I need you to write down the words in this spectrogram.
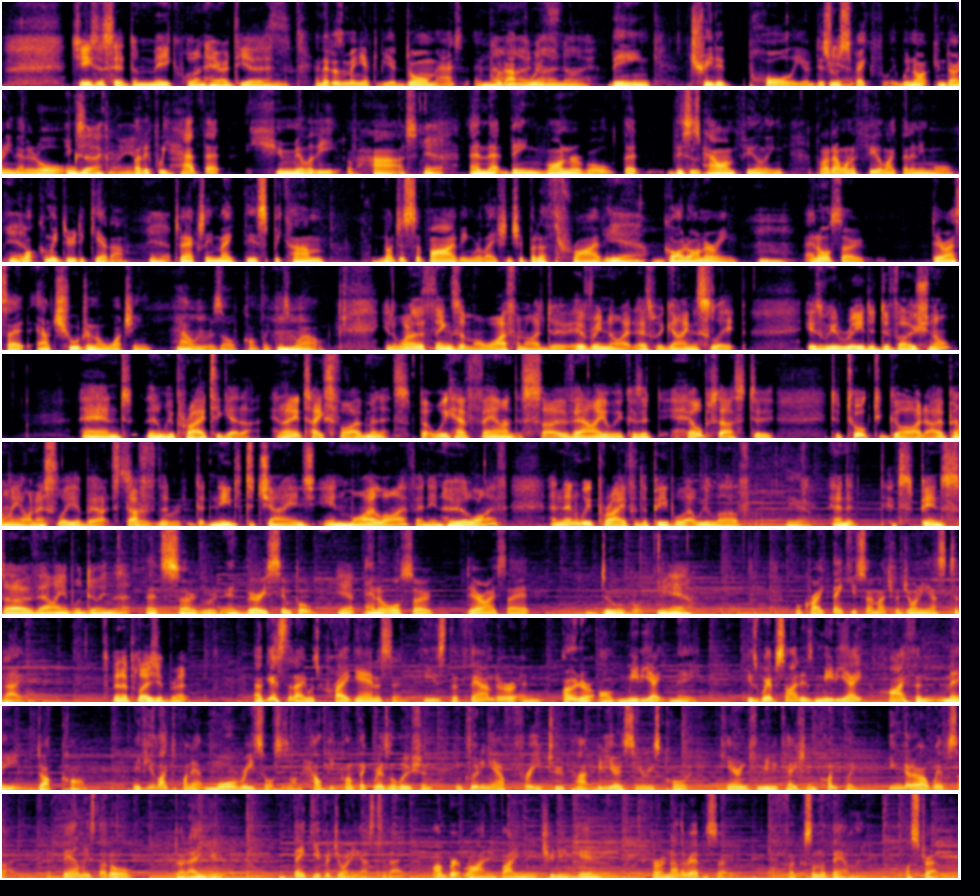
Jesus said, "The meek will inherit the earth." Mm. And that doesn't mean you have to be a doormat and No, put up with no, no. being treated poorly or disrespectfully. We're not condoning that at all. Exactly. Yeah. But if we have that humility of heart Yeah. and that being vulnerable, that this is how I'm feeling, but I don't want to feel like that anymore. Yeah. What can we do together Yeah. to actually make this become not just surviving relationship, but a thriving, Yeah. God honoring, hmm. and also, dare I say it, our children are watching how we hmm. resolve conflict as hmm. well. You know, one of the things that my wife and I do every night as we're going to sleep is we read a devotional and then we pray together. It only takes five minutes, but we have found it's so valuable because it helps us to to talk to God openly, honestly about stuff good. that, that needs to change in my life and in her life. And then we pray for the people that we love. Yeah, And it, it's been so valuable doing that. that's so good and very simple, Yeah. and also, dare I say it, doable. Yeah. Well, Craig, thank you so much for joining us today. Been a pleasure, Brett. Our guest today was Craig Anderson. He's the founder and owner of Mediate Me. His website is mediate-me.com. And if you'd like to find out more resources on healthy conflict resolution, including our free two-part video series called Caring Communication and Conflict, you can go to our website at families.org.au. And thank you for joining us today. I'm Brett Ryan, inviting you to tune in again for another episode of Focus on the Family, Australia.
